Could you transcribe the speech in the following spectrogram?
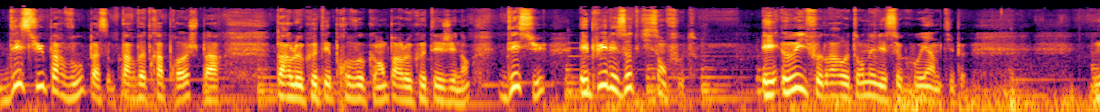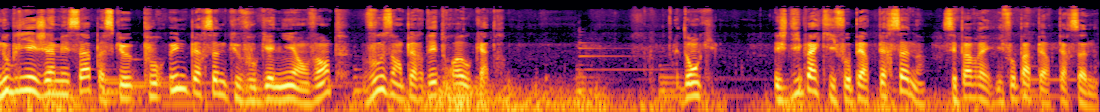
déçu par vous, par, votre approche, par, par le côté provoquant, par le côté gênant, déçu, et puis les autres qui s'en foutent. Et eux, il faudra retourner les secouer un petit peu. N'oubliez jamais ça parce que pour une personne que vous gagnez en vente, vous en perdez trois ou quatre. Donc, je dis pas qu'il faut perdre personne, c'est pas vrai, il faut pas perdre personne.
